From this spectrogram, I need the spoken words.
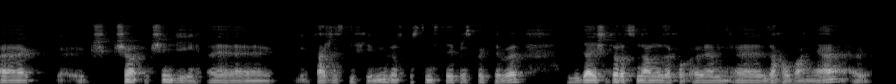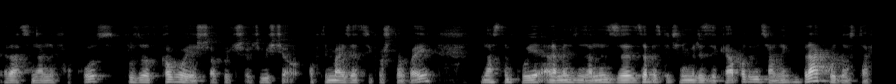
e, księgi e, każdej z tych firm. W związku z tym, z tej perspektywy, wydaje się to racjonalne e, zachowanie, racjonalny fokus, plus dodatkowo jeszcze, oprócz oczywiście optymalizacji kosztowej, następuje element związany z zabezpieczeniem ryzyka potencjalnych braku dostaw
